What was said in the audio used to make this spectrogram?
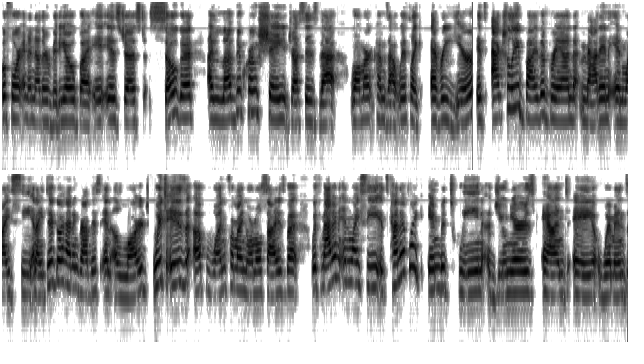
before in another video, but it is just so good. I love the crochet dresses that Walmart comes out with like every year. It's actually by the brand Madden NYC. And I did go ahead and grab this in a large, which is up one for my normal size. But with Madden NYC, it's kind of like in between a juniors and a women's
